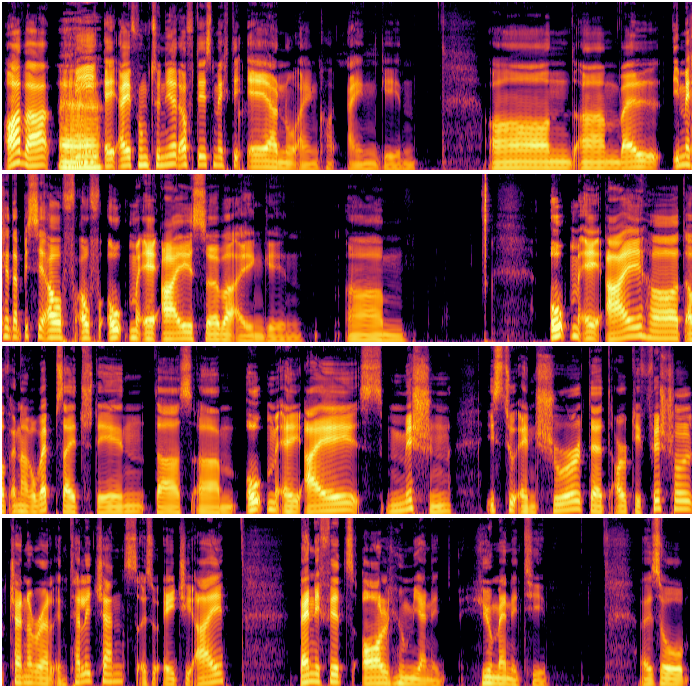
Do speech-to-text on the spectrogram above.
Aber Äh. wie AI funktioniert, auf das möchte ich eher nur ein, eingehen. Und ähm, weil ich möchte ein bisschen auf, auf OpenAI selber eingehen. Ähm, OpenAI hat auf einer Website stehen, dass ähm, OpenAI's Mission is to ensure that artificial general intelligence, also AGI, benefits all humani humanity. Also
